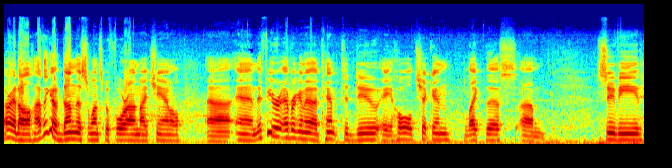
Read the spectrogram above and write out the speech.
All right, all. I think I've done this once before on my channel. Uh, and if you're ever going to attempt to do a whole chicken like this, um, sous vide,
